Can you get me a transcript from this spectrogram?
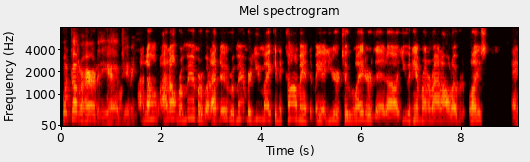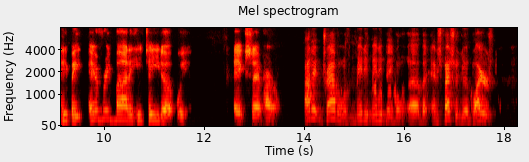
What color hair did you have, Jimmy? I don't I don't remember, but I do remember you making the comment to me a year or two later that uh, you and him run around all over the place, and he beat everybody he teed up with, except Harold. I didn't travel with many, many people, uh, but and especially good players.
